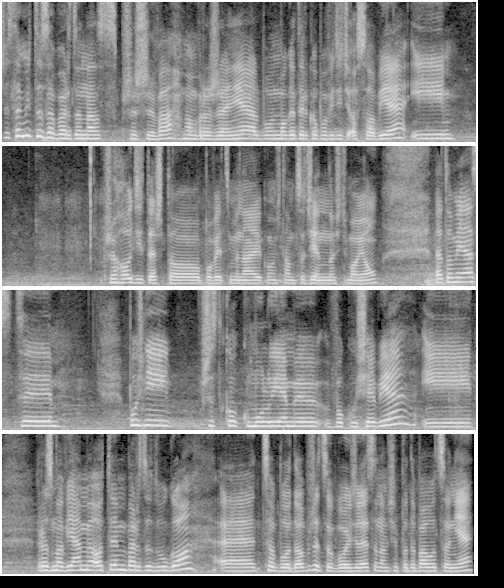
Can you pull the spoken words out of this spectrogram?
Czasami to za bardzo nas przeszywa, mam wrażenie, albo mogę tylko powiedzieć o sobie i przechodzi też to powiedzmy na jakąś tam codzienność moją. Natomiast y, później wszystko kumulujemy wokół siebie i rozmawiamy o tym bardzo długo, e, co było dobrze, co było źle, co nam się podobało, co nie.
